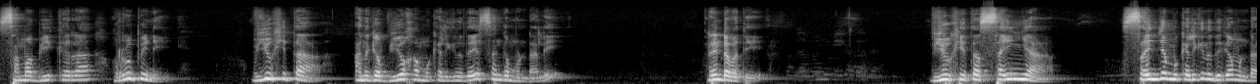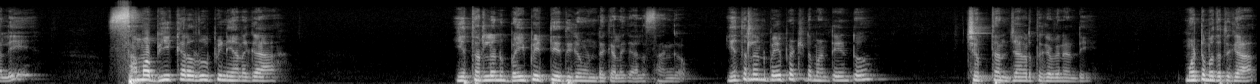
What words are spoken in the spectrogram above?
సమభీకర రూపిణి. వ్యూహిత అనగా వ్యూహము కలిగినదే సంఘం ఉండాలి. రెండవది వ్యూహిత సైన్య. సైన్యము కలిగినదిగా ఉండాలి. సమభీకర రూపిణి అనగా ఇతరులను భయపెట్టేదిగా ఉండగలగాలి సంఘం. ఇతరులను భయపెట్టడం అంటే ఏంటో చెప్తాను జాగ్రత్తగా వినండి. మొట్టమొదటిగా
